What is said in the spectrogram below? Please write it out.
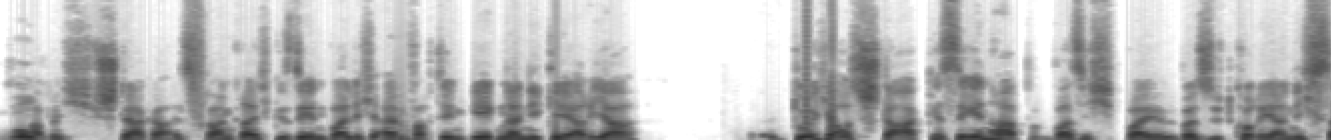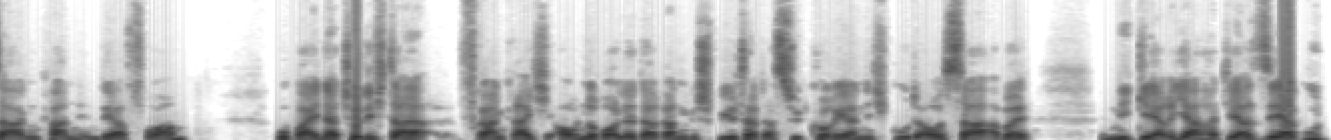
wow. habe ich stärker als Frankreich gesehen, weil ich einfach den Gegner Nigeria durchaus stark gesehen habe, was ich bei über Südkorea nicht sagen kann in der Form. Wobei natürlich da Frankreich auch eine Rolle daran gespielt hat, dass Südkorea nicht gut aussah. Aber Nigeria hat ja sehr gut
